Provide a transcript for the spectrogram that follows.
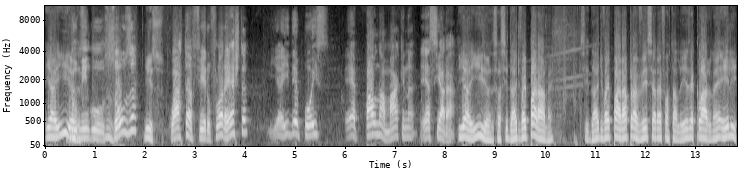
E aí? Domingo Souza, Isso. quarta-feira o Floresta e aí depois é pau na máquina, é Ceará. E aí, Anderson, a cidade vai parar, né? A cidade vai parar pra ver Ceará e Fortaleza, é claro, né? Ele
